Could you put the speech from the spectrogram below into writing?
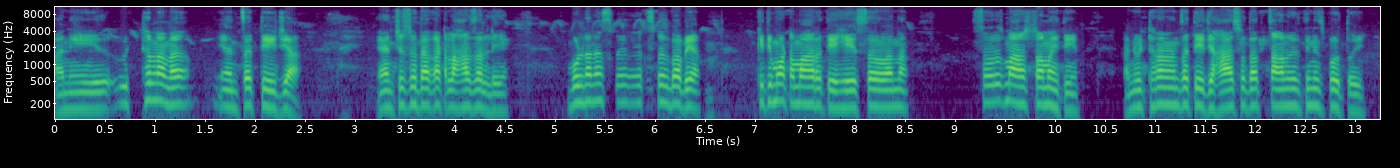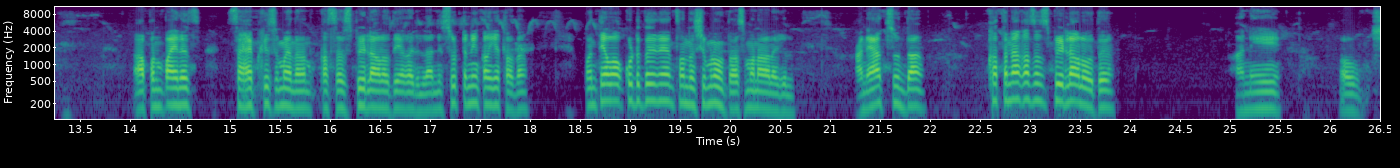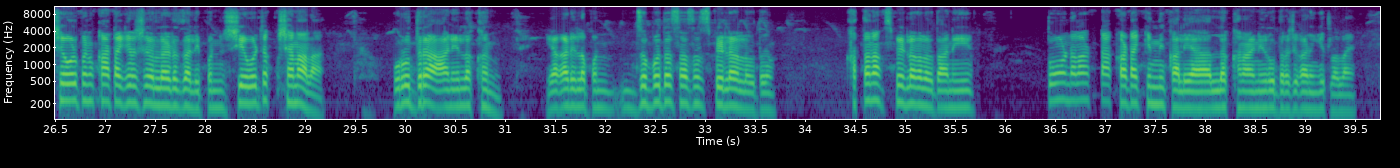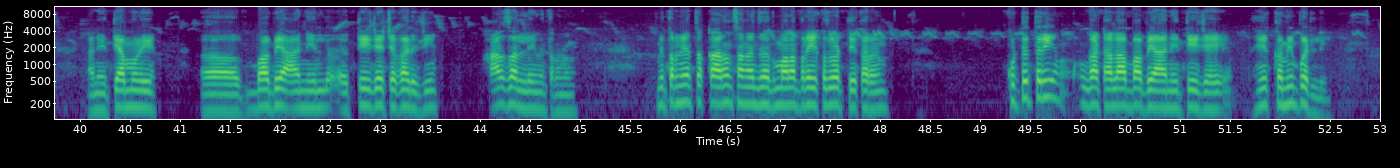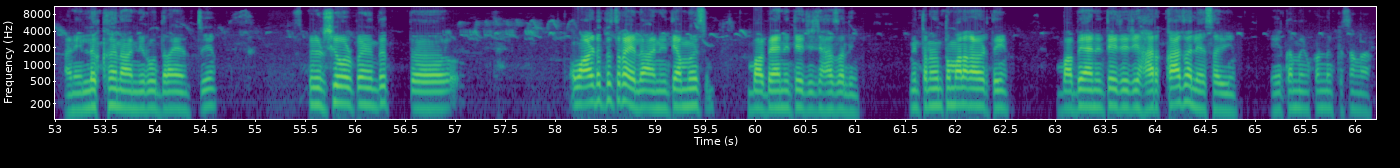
आणि विठ्ठल नाना यांचा तेजा यांचेसुद्धा गटाला हार झाले. बुलढाणा एक्सप्रेस एक्सप्रेस बाब्या किती मोठा महारथी आहे हे सर्वांना सर्वच महाराष्ट्राला माहिती आहे. आणि विठ्ठलानंदचा तेजा हा सुद्धा चांगल्या रीतीनेच पळतो आहे आपण पाहिलंच साहेब केस मैदानात कसा स्पीड लागला होता या गाडीला आणि सुट्टा निकाल घेतला होता. पण तेव्हा कुठेतरी त्यांचा नशीब नव्हता असं म्हणावं लागेल. आणि आजसुद्धा खतरनाक असं स्पीड लागलं होतं. आणि अ, काटा काटाकीर शेवट लढत झाली. पण शेवटच्या क्षणाला रुद्रा आणि लखन या गाडीला पण जबरदस्त असं स्पीड लागलं होतं. खतरनाक स्पीड लागलं होतं आणि तोंडाला टाकाटाकी निकाल या लखन आणि रुद्राच्या गाडी घेतलेला आहे. आणि त्यामुळे बाबे बाब्या आणि ल- तेजाच्या गाडीची हार झालेली आहे मित्रांनो. मित्रांनो याचं कारण सांगायचं तर मला तर एकच वाटते कारण कुठेतरी गटाला बाब्या आणि तेजा हे हे कमी पडले. आणि लखन आणि रुद्रा यांचे स्पीड शेवटपर्यंत वाढतच राहिलं आणि त्यामुळेच बाब्या आणि त्याची हार झाली. मित्रांनो तुम्हाला काय वाटते बाब्या आणि त्याची हार का झाली असावी? हे कमेंट करून नक्की सांगा.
